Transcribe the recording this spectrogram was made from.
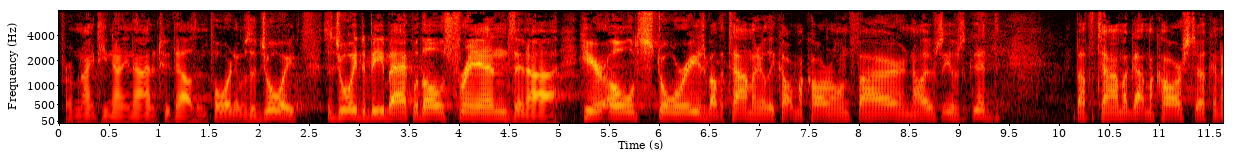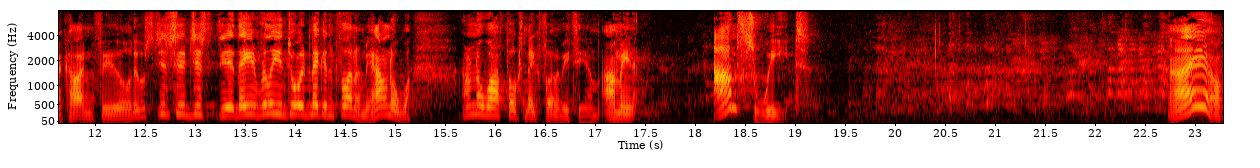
from 1999 to 2004. And it was a joy. It's a joy to be back with old friends and uh, hear old stories about the time I nearly caught my car on fire. And all, it, was, it was good about the time I got my car stuck in a cotton field. It was just, it just they really enjoyed making fun of me. I don't know why, I don't know why folks make fun of me, Tim. I mean, I'm sweet. I am.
